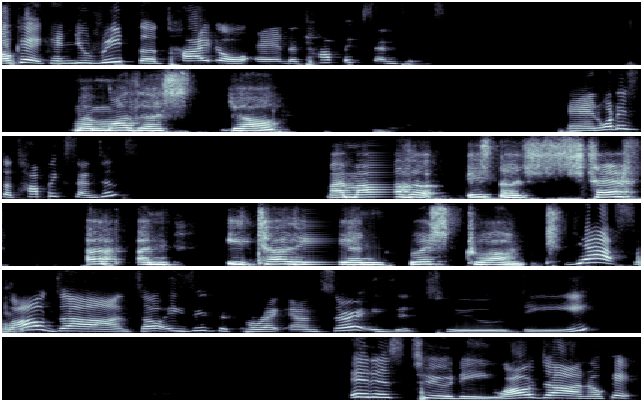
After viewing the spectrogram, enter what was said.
Okay, can you read the title and the topic sentence? My mother's job. And what is the topic sentence? My mother is a chef at an Italian restaurant. Yes, well done. So is it the correct answer? Is it 2D? It is 2D. Well done. Okay.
